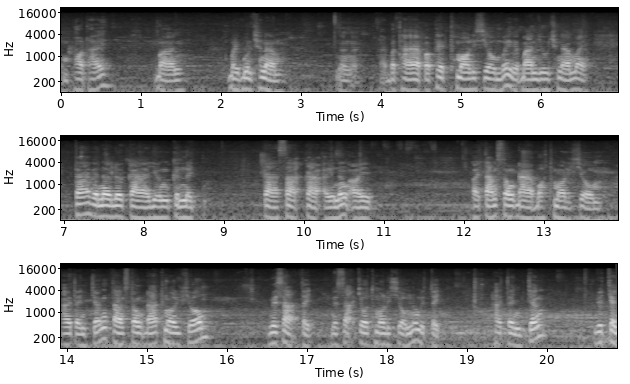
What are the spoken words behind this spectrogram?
បំផុតហើយបាន3 4ឆ្នាំហ្នឹងហើយ ហើយបើថាប្រភេទថ្មលីស្យូមវិញវាបានយូរឆ្នាំហើយតែវានៅលើការយើងគណិតការសាកការអីហ្នឹងឲ្យឲ្យតាមស្តង់ដាររបស់ថ្មលីស្យូមហើយតែអញ្ចឹងតាមស្តង់ដារថ្មលីស្យូមវាសាកតិចវាសាកចូលថ្មលីស្យូមនោះវាតិចហើយតែអញ្ចឹងវាចេញ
